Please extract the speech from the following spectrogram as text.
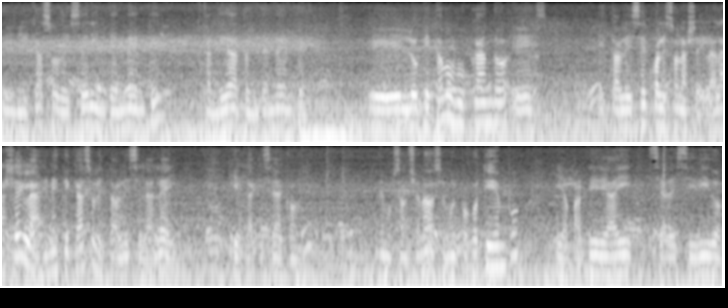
en el caso de ser intendente, candidato a intendente, eh, lo que estamos buscando es establecer cuáles son las reglas. Las reglas en este caso le establece la ley. que es la que se ha hemos sancionado hace muy poco tiempo y a partir de ahí se ha decidido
